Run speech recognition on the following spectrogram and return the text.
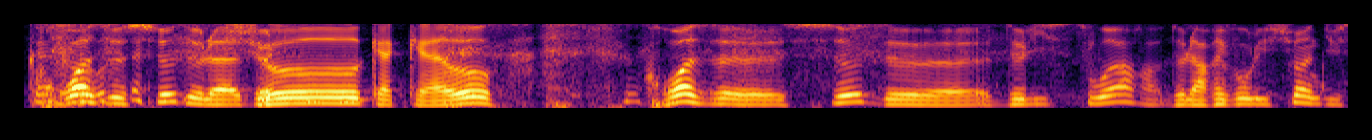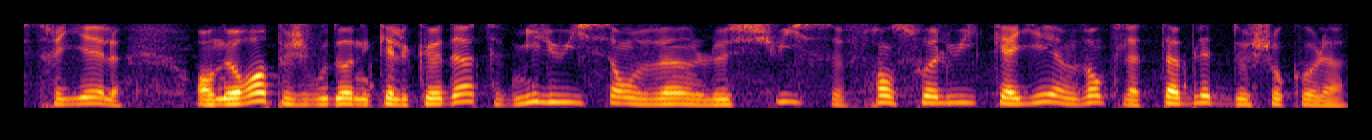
croisent ceux de la, de- cacao. croisent euh, ceux de, de l'histoire de la révolution industrielle. En Europe, je vous donne quelques dates. 1820, le Suisse François-Louis Caillé invente la tablette de chocolat.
